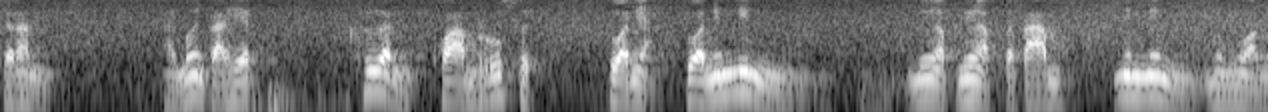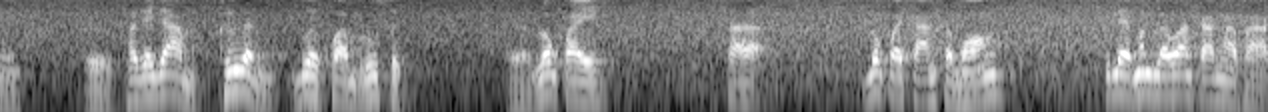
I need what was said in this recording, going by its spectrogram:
ฉะนั้นให้เมื่นตาเห็ดเคลื่อนความรู้สึกตัวเนี่ย ตัวนิ่มๆเนือบเนือบก็ตาม นิ่มๆงวงๆนี่เออพยายามเคลื่อนด้วยความรู้สึก ลงไปถ้าลงไปกลางสมอง ที่แรกมันระว่างกลางหน้าผาก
